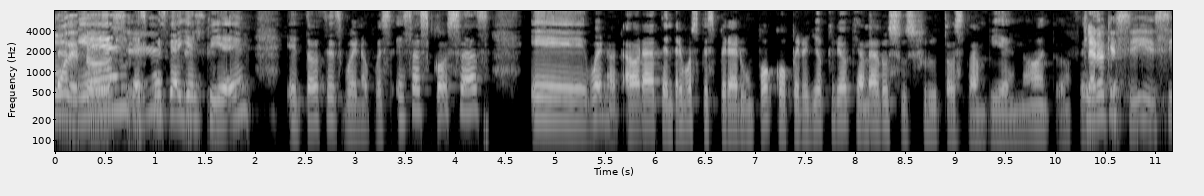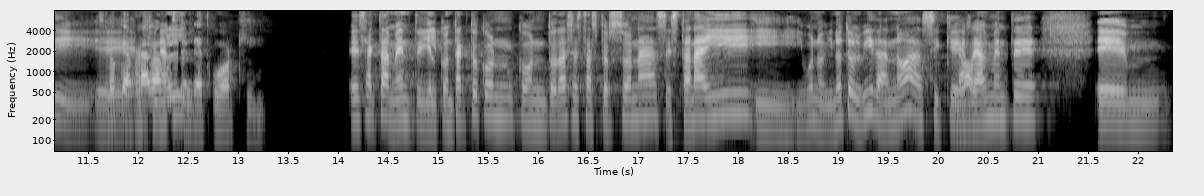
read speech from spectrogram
también, después de ahí el 100. Entonces, bueno, pues esas cosas, bueno, ahora tendremos que esperar un poco, pero yo creo que han dado sus frutos también, ¿no? Entonces, claro que sí, sí. Es lo que hablábamos del networking. Exactamente, y el contacto con, todas estas personas están ahí y, bueno, y no te olvidan, ¿no? Así que realmente, em,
